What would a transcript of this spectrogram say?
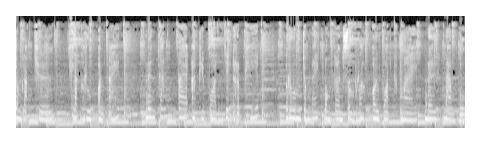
ចម្លាក់ឈើឆ្លាក់រូបអណ្ដែតនឹងកាន់តែអភិវឌ្ឍចីរភាពរួមចំណែកបង្កើនសម្រស់ឲ្យវត្តខ្មែរនៅណាមបូ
